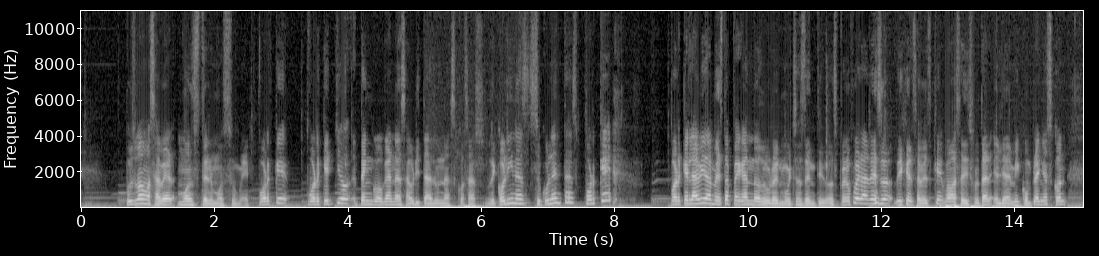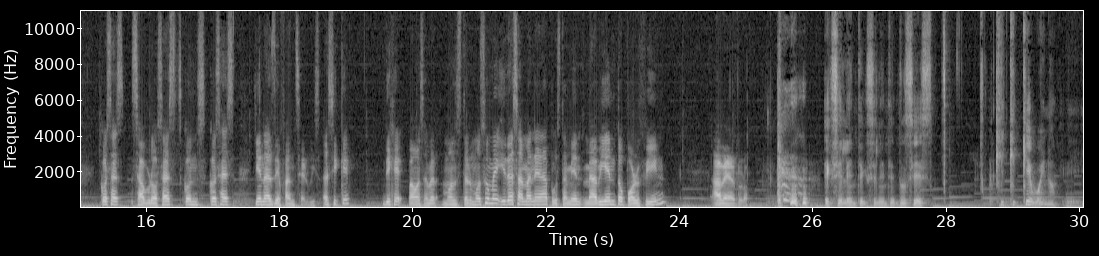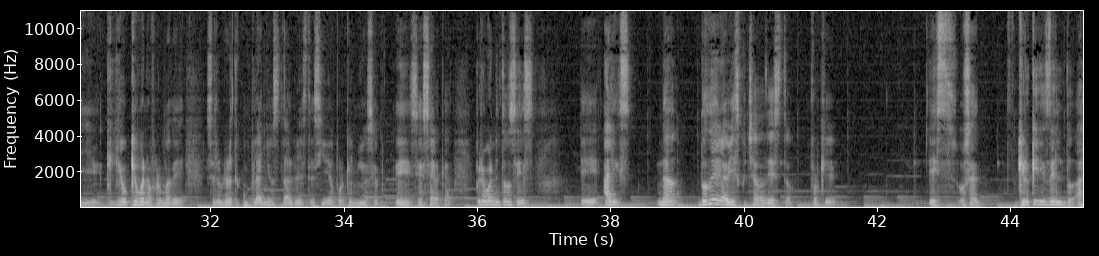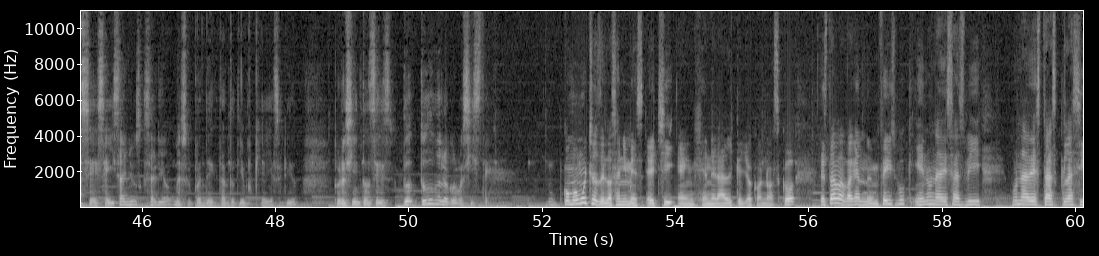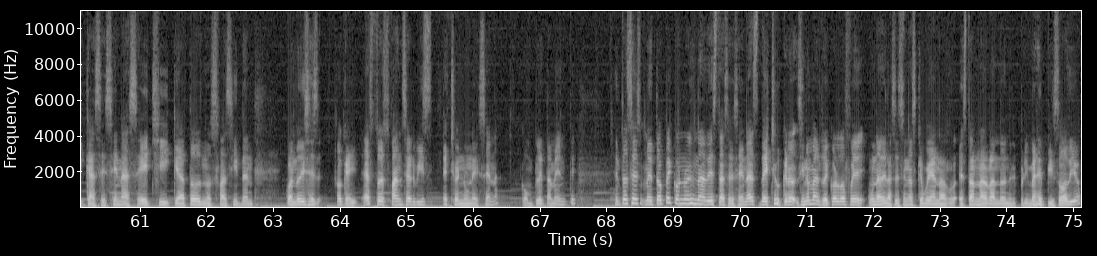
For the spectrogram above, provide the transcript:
Pues vamos a ver Monster Musume. ¿Por qué? Porque yo tengo ganas ahorita de unas cosas ricolinas, suculentas. ¿Por qué? Porque la vida me está pegando duro en muchos sentidos. Pero fuera de eso, dije, ¿sabes qué? Vamos a disfrutar el día de mi cumpleaños con cosas sabrosas, con cosas llenas de fanservice. Así que dije, vamos a ver Monster Musume. Y de esa manera, pues también me aviento por fin a verlo. Excelente, excelente. Entonces, qué, qué- qué bueno. Y qué, qué- buena forma de celebrar tu cumpleaños. Tal vez te siga porque el mío se, eh, se acerca. Pero bueno, entonces, eh, Alex, na- ¿dónde había escuchado de esto? Porque es, o sea, creo que desde el hace seis años que salió. Me sorprende tanto tiempo que haya salido. Pero sí, entonces, ¿tú tú dónde lo conociste? como muchos de los animes echi en general que yo conozco, estaba vagando en Facebook y en una de esas vi una de estas clásicas escenas echi que a todos nos fascinan cuando dices, ok, esto es fanservice hecho en una escena completamente. Entonces me topé con una de estas escenas, de hecho creo, si no mal recuerdo fue una de las escenas que voy a narr- estar narrando en el primer episodio.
